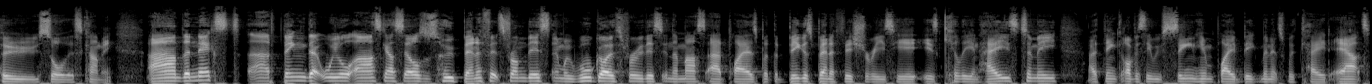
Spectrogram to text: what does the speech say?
who saw this coming? Um, the next uh, thing that we'll ask ourselves is who benefits from this, and we will go through this in the must add players, but the biggest beneficiaries here is Killian Hayes to me. I think obviously we've seen him play big minutes with Cade out.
